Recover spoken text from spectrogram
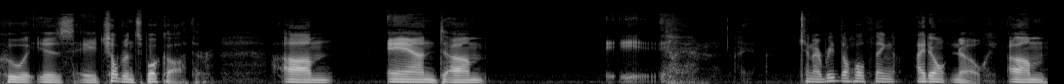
who is a children's book author. Um, and um, can I read the whole thing? I don't know. Um,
